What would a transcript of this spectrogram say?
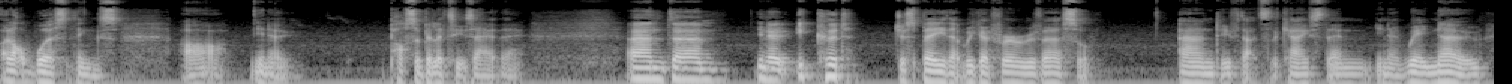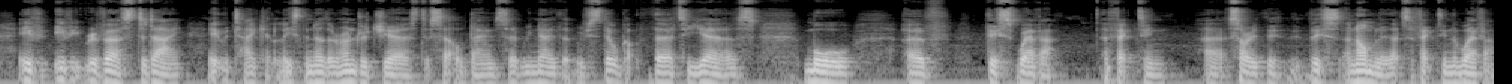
a lot worse things are, you know, possibilities out there. And, um, you know, it could just be that we go for a reversal and if that's the case, then you know we know if if it reversed today, it would take at least another hundred years to settle down. So we know that we've still got thirty years more of this weather affecting. Uh, sorry, the, this anomaly that's affecting the weather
